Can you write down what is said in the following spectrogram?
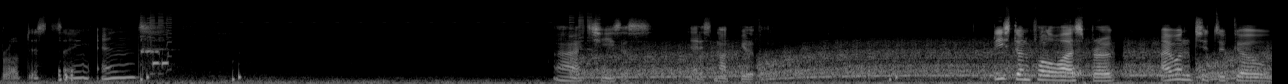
probe this thing and. Ah, Jesus. That is not beautiful. Please don't follow us, bro. I want you to go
